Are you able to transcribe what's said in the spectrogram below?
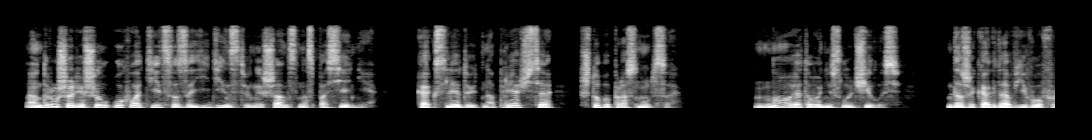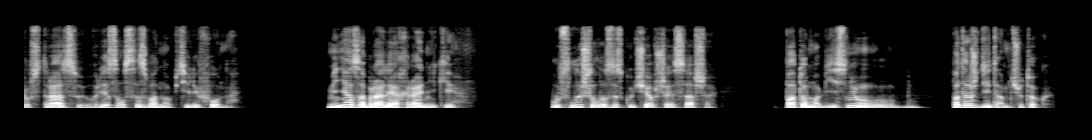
Андруша решил ухватиться за единственный шанс на спасение — как следует напрячься, чтобы проснуться. Но этого не случилось, даже когда в его фрустрацию врезался звонок телефона. «Меня забрали охранники», — услышала заскучавшая Саша. «Потом объясню. Подожди там чуток».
